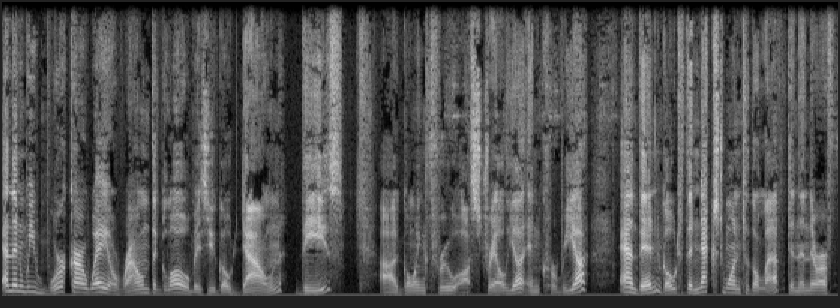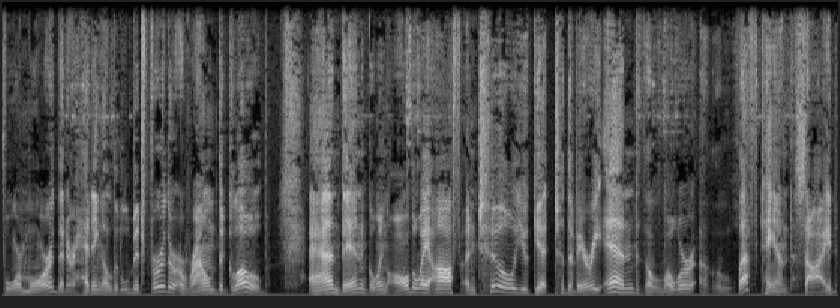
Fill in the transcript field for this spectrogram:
And then we work our way around the globe as you go down these uh, going through Australia and Korea and then go to the next one to the left. And then there are four more that are heading a little bit further around the globe. And then going all the way off until you get to the very end, the lower uh, left hand side,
